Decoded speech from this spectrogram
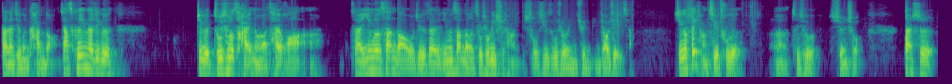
大家就能看到加斯科因的这个这个足球的才能啊，才华啊。在英伦三岛，我觉得在英伦三岛的足球历史上，熟悉足球你去了解一下，是一个非常杰出的啊足球选手。但是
